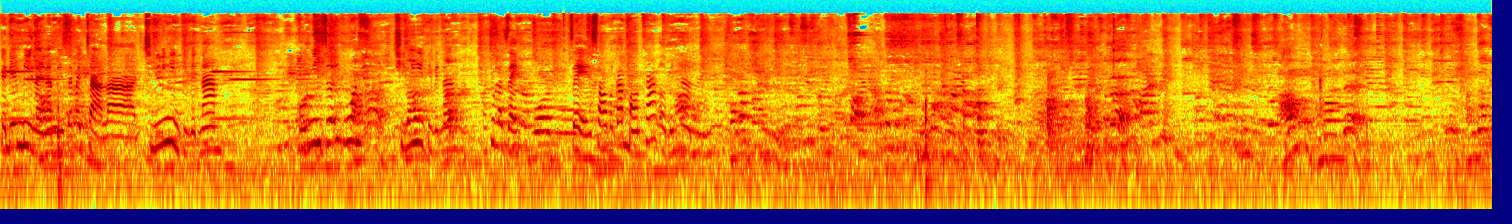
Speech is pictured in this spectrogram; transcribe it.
cái đĩa mì này là mình sẽ phải trả là 90.000 tiền Việt Nam 4 rưỡi won 90.000 tiền Việt Nam nói chung là rẻ rẻ so với các món khác ở bên Hàn này 마음은 고마운데 그 방법이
